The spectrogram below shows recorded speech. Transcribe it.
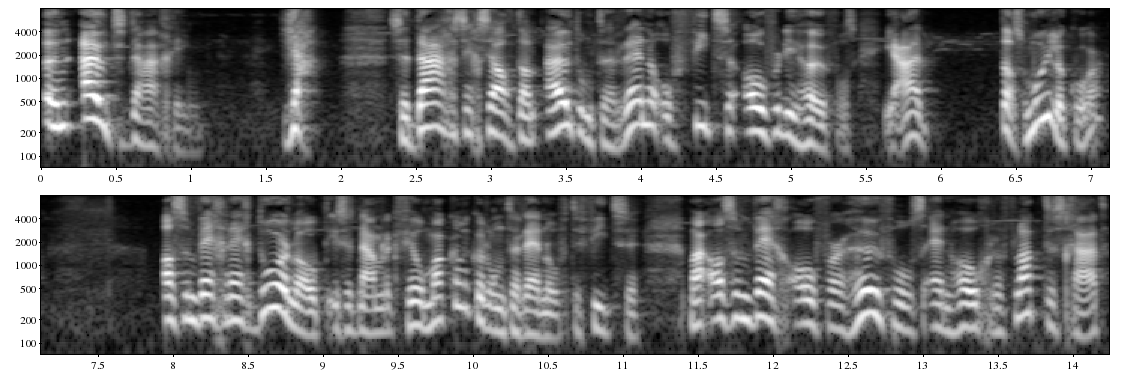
een uitdaging. Ja, ze dagen zichzelf dan uit om te rennen of fietsen over die heuvels. Ja, dat is moeilijk hoor. Als een weg rechtdoor loopt, is het namelijk veel makkelijker om te rennen of te fietsen. Maar als een weg over heuvels en hogere vlaktes gaat,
